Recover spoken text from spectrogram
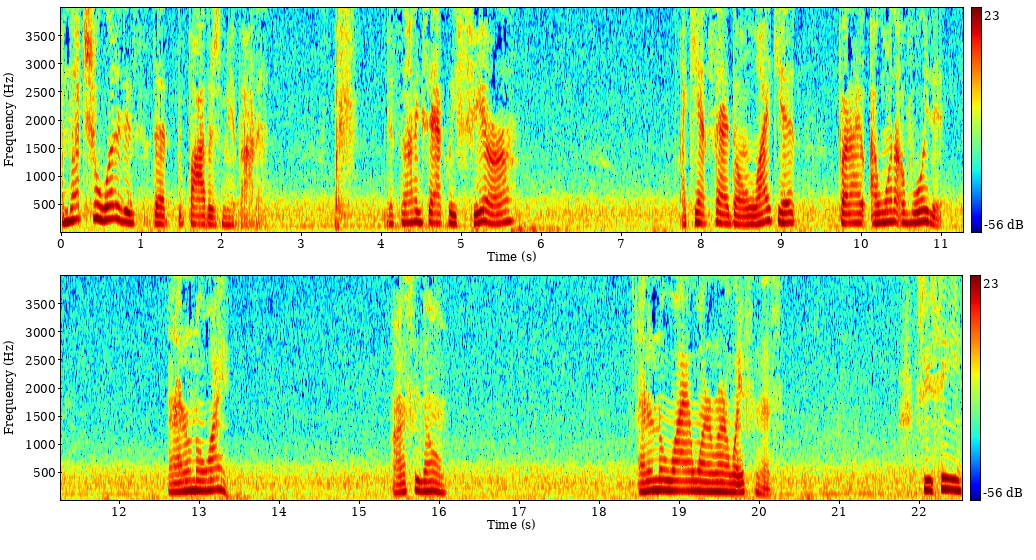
I'm not sure what it is that bothers me about it. It's not exactly fear. I can't say I don't like it, but I, I want to avoid it. And I don't know why. Honestly, don't. I don't know why I want to run away from this. So you see,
